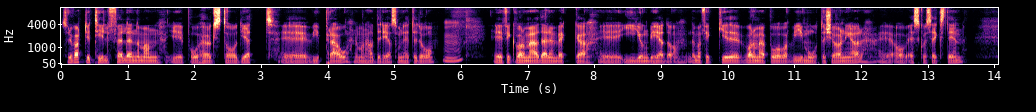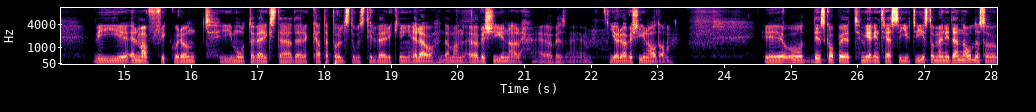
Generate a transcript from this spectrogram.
Så det vart ju tillfällen när man eh, på högstadiet eh, vid prao, när man hade det som det hette då, mm. eh, fick vara med där en vecka eh, i Ljungbyhed då, där man fick eh, vara med på vid motorkörningar av SK60. Vi, eller man fick gå runt i motorverkstäder, katapultstolstillverkning, eller ja, där man översynar, över, gör översyn av dem. Eh, och det skapar ju ett mer intresse givetvis då, men i den åldern så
